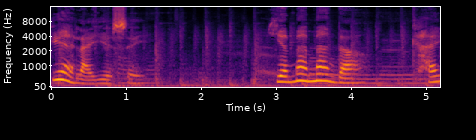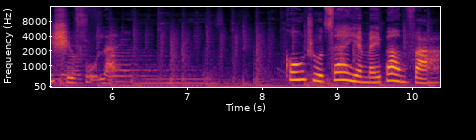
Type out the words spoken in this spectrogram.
越来越碎，也慢慢的开始腐烂。公主再也没办法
